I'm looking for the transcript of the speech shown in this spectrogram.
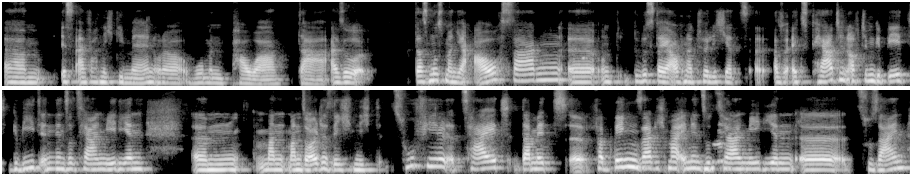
ähm, ist einfach nicht die Man- oder Woman-Power da. Also das muss man ja auch sagen. Äh, und du bist da ja auch natürlich jetzt, äh, also Expertin auf dem Gebiet, Gebiet in den sozialen Medien. Ähm, man, man sollte sich nicht zu viel Zeit damit äh, verbringen, sage ich mal, in den mhm. sozialen Medien äh, zu sein.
